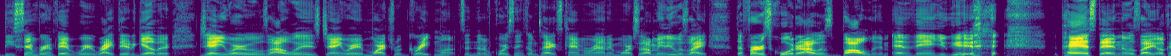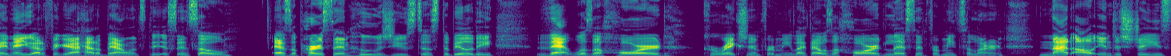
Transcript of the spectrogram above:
December and February right there together. January was always January and March were great months, and then of course income tax came around in March. So I mean, it was like the first quarter I was balling, and then you get past that and it was like okay now you got to figure out how to balance this. And so as a person who is used to stability that was a hard correction for me. Like that was a hard lesson for me to learn. Not all industries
